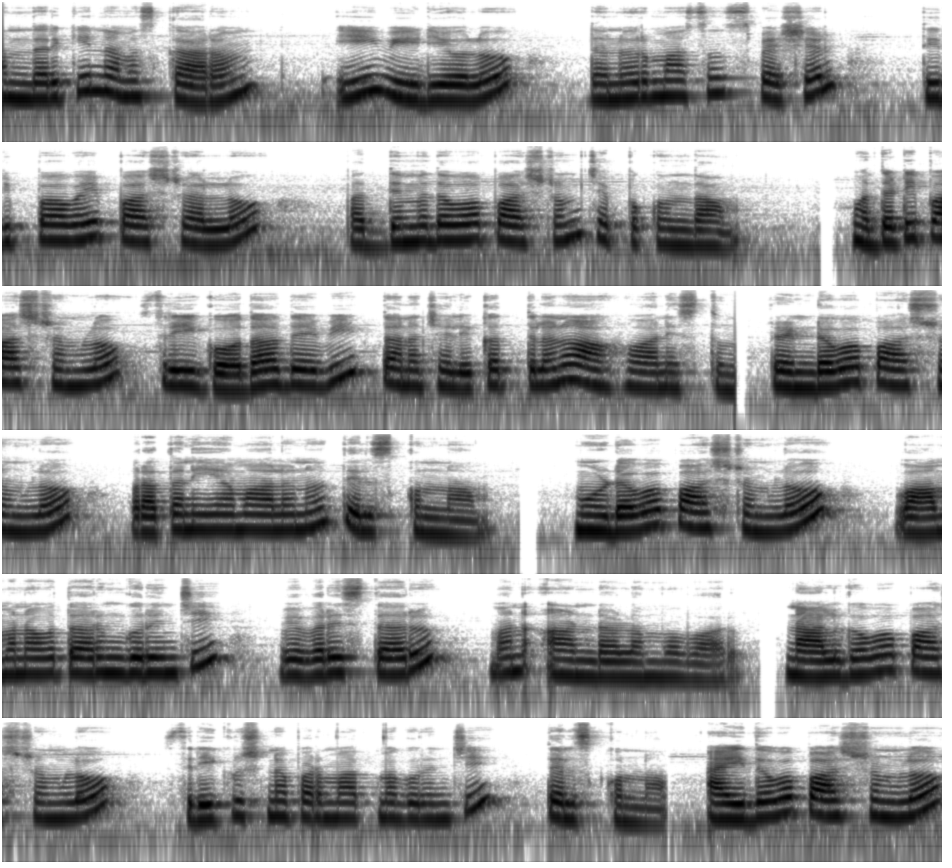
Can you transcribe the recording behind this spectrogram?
అందరికీ నమస్కారం. ఈ వీడియోలో ధనుర్మాసం స్పెషల్ తిరుప్పావై పాశ్రాల్లో పద్దెనిమిదవ పాశ్రం చెప్పుకుందాం. మొదటి పాశ్రంలో శ్రీ గోదాదేవి తన చలికత్తులను ఆహ్వానిస్తుంది. రెండవ పాశ్రంలో వ్రత నియమాలను తెలుసుకున్నాం. మూడవ పాశ్రంలో వామనవతారం గురించి వివరిస్తారు మన ఆండాళమ్మవారు. నాలుగవ పాశ్రంలో శ్రీకృష్ణ పరమాత్మ గురించి తెలుసుకున్నాం. ఐదవ పాశ్రంలో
